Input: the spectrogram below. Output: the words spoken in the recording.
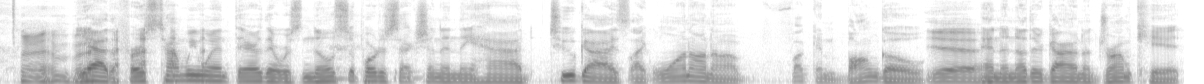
Yeah, the first time we went there, there was no supporter section, and they had two guys, like one on a fucking bongo, Yeah. and another guy on a drum kit,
